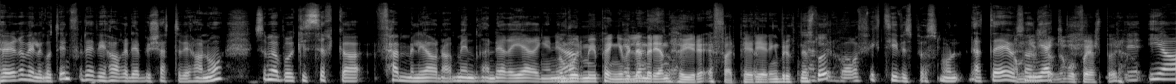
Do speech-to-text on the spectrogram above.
Høyre ville gått inn for det vi har i det budsjettet vi har nå, som er å bruke ca. 5 milliarder mindre enn det regjeringen gjør. Men hvor mye penger ville en ren Høyre-Frp-regjering brukt neste år? Dette er bare fiktive spørsmål. Dette er jo Ja, men sånn du jeg- hvorfor jeg spør? Ja,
